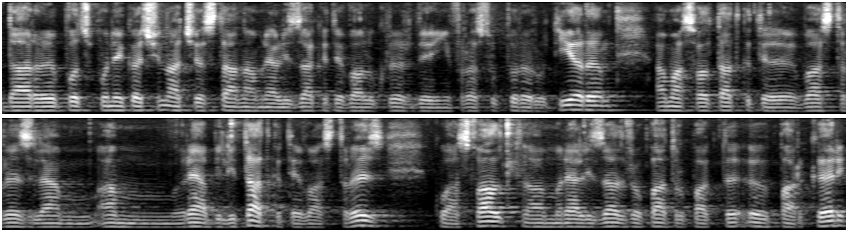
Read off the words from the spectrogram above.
Dar pot spune că și în acest an am realizat câteva lucrări de infrastructură rutieră, am asfaltat câteva străzi, le-am am reabilitat câteva străzi cu asfalt, am realizat vreo patru parcări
